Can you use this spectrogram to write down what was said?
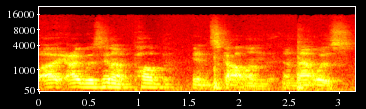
I, I was in a pub in Scotland, and that was.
